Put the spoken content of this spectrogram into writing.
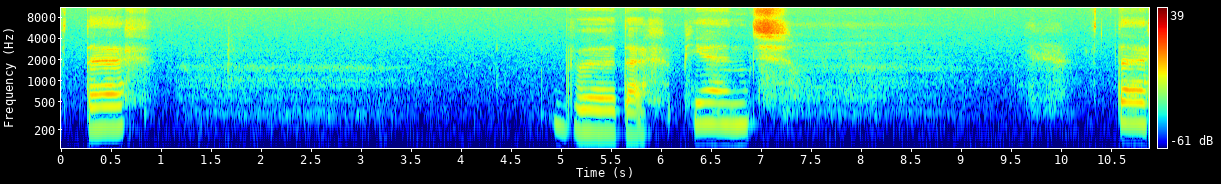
Wdech. Wydech pięć. Wdech.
